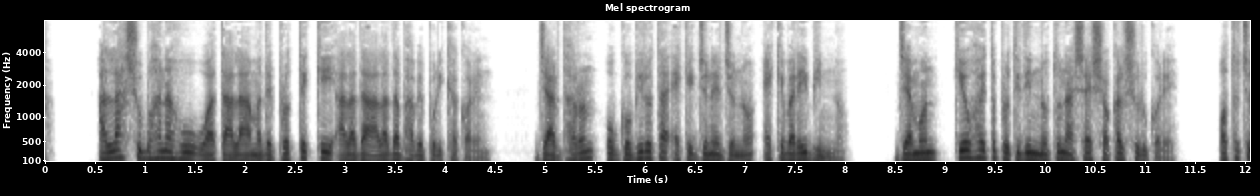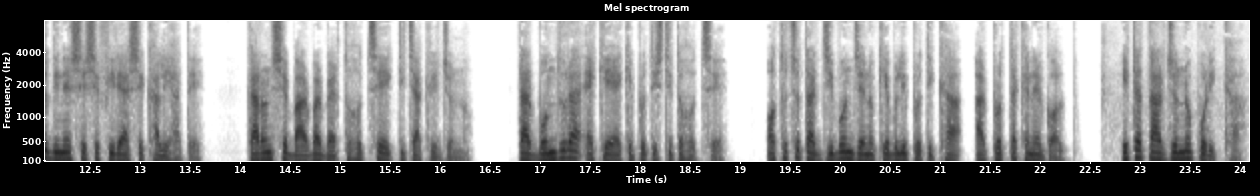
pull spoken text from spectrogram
আল্লাহ সুবহানাহু ওয়া তালা আমাদের প্রত্যেককেই আলাদা আলাদাভাবে পরীক্ষা করেন। যার ধরন ও গভীরতা একেকজনের জন্য একেবারেই ভিন্ন। যেমন, কেউ হয়তো প্রতিদিন নতুন আশায় সকাল শুরু করে, অথচ দিনের শেষে ফিরে আসে খালি হাতে, কারণ সে বারবার ব্যর্থ হচ্ছে একটি চাকরির জন্য। তার বন্ধুরা একে একে প্রতিষ্ঠিত হচ্ছে, অথচ তার জীবন যেন কেবলই প্রতীক্ষা আর প্রত্যাখ্যানের গল্প। এটা তার জন্য পরীক্ষা।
